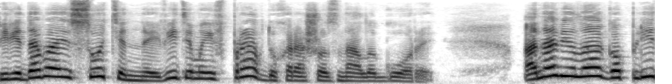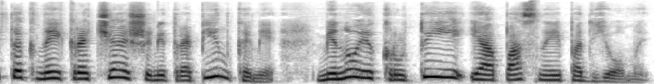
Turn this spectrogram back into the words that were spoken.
Передавая сотенное, видимо, и вправду хорошо знала горы. Она вела гоплиток наикратчайшими тропинками, минуя крутые и опасные подъемы.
